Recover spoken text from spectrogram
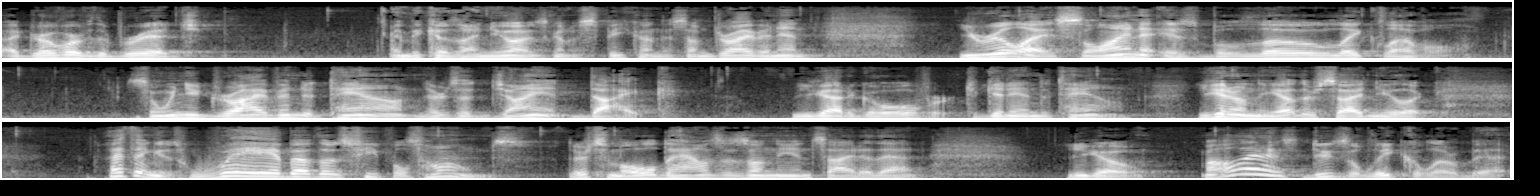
I drove over the bridge, and because I knew I was going to speak on this, I'm driving in. You realize Salina is below lake level. So when you drive into town, there's a giant dike you got to go over to get into town. You get on the other side and you look, that thing is way above those people's homes. There's some old houses on the inside of that. You go, all that has to do is leak a little bit.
